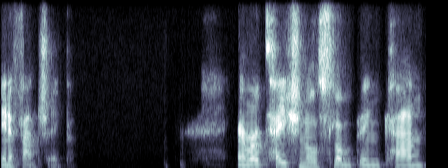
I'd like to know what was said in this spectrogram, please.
in a fan shape. And rotational slumping can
